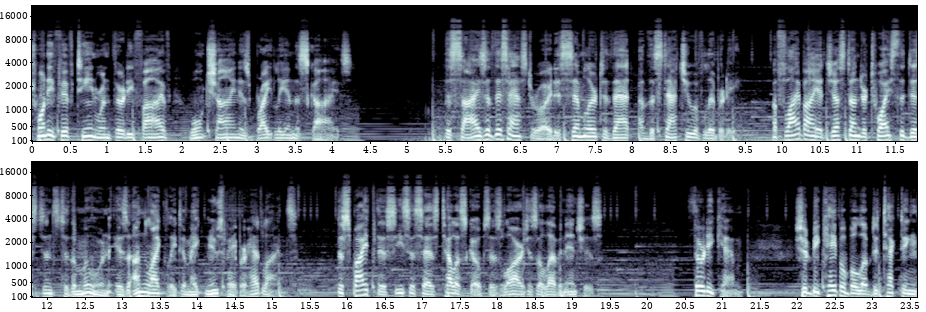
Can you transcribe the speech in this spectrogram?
2015 RN35 won't shine as brightly in the skies. The size of this asteroid is similar to that of the Statue of Liberty. A flyby at just under twice the distance to the moon is unlikely to make newspaper headlines. Despite this, ESA says telescopes as large as 11 inches, 30 chem, should be capable of detecting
